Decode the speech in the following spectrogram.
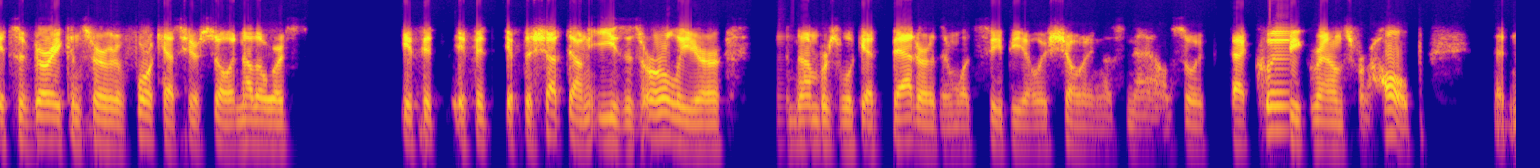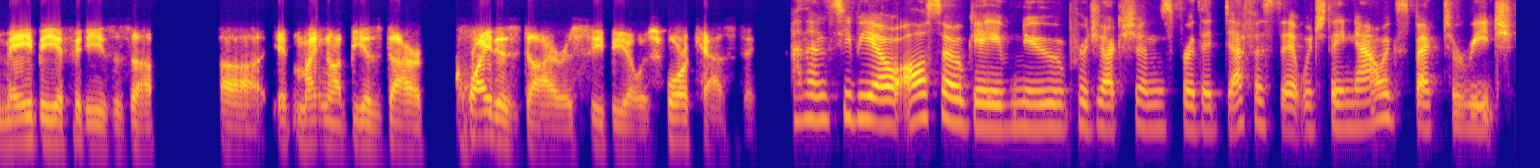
it's a very conservative forecast here. So, in other words, if it if it if the shutdown eases earlier, the numbers will get better than what CBO is showing us now. So it, that could be grounds for hope that maybe if it eases up, uh, it might not be as dire, quite as dire as CBO is forecasting. And then CBO also gave new projections for the deficit, which they now expect to reach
